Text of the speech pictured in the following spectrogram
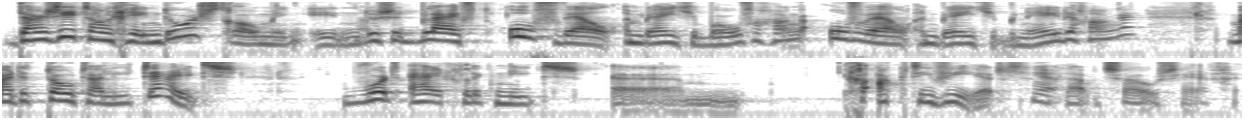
Daar zit dan geen doorstroming in. Dus het blijft ofwel een beetje boven hangen, ofwel een beetje beneden hangen. Maar de totaliteit wordt eigenlijk niet ehm, geactiveerd, Ja. laten we het zo zeggen.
